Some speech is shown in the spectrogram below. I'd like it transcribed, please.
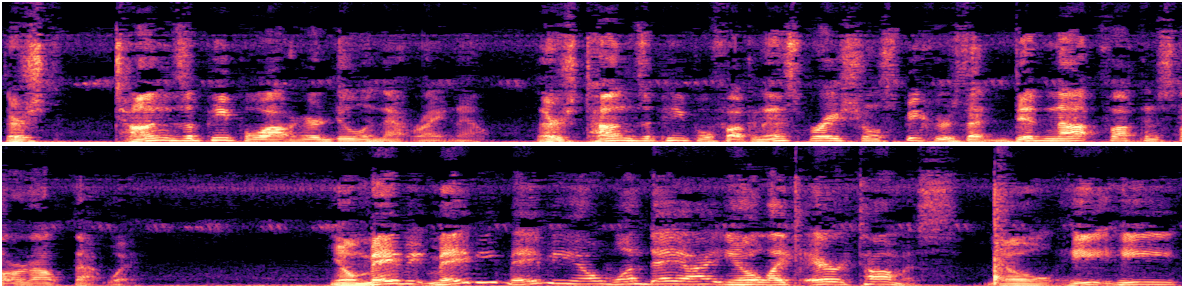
There's tons of people out here doing that right now. There's tons of people, fucking inspirational speakers that did not fucking start out that way. You know, maybe, maybe, maybe, you know, one day I, you know, like Eric Thomas, you know, he, he,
